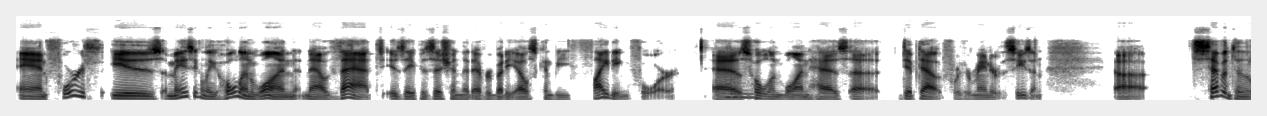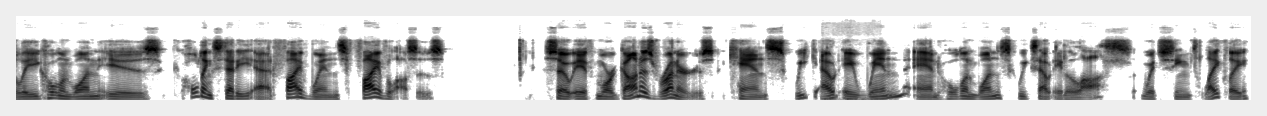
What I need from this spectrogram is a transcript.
And fourth is amazingly Hole in One. Now, that is a position that everybody else can be fighting for, as Mm. Hole in One has uh, dipped out for the remainder of the season. Uh, seventh in the league, Hole in One is holding steady at five wins, five losses. So if Morgana's runners can squeak out a win and Hole in One squeaks out a loss, which seems likely,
